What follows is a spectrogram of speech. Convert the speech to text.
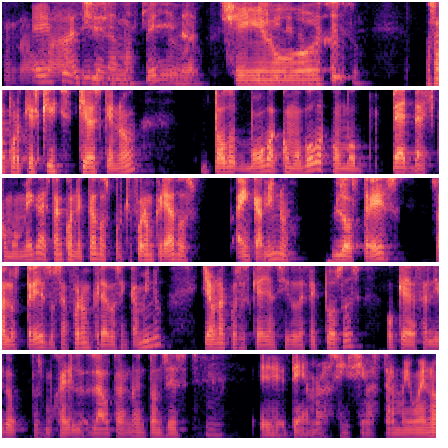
No Eso sí le da más peso, bro. Sí, Eso sí le da no, más peso. O sea, porque es que, quieras que no, todo Boba, como Boba, como Bad Batch, como Omega, están conectados porque fueron creados en camino. Los tres. O sea, los tres, o sea, fueron creados en camino. Ya una cosa es que hayan sido defectuosos o que haya salido, pues, mujer la, otra, ¿no? Entonces, Sí. Eh, damn, sí, sí, va a estar muy bueno,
